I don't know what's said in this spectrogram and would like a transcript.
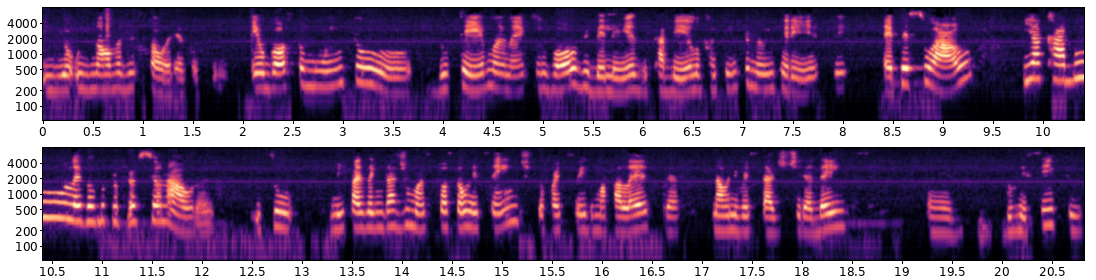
e, e, novas histórias. Assim. Eu gosto muito do tema, né, que envolve beleza e cabelo, foi sempre meu interesse é, pessoal e acabo levando para o profissional. Né? Isso me faz lembrar de uma situação recente, que eu participei de uma palestra na Universidade de Tiradentes, é, do Recife,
